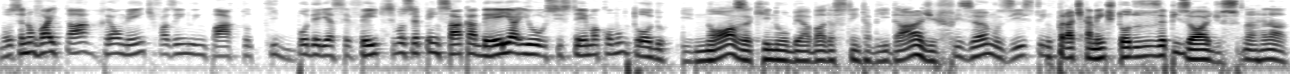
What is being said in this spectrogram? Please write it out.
você não vai estar tá realmente fazendo o impacto que poderia ser feito se você pensar a cadeia e o sistema como um todo. E nós aqui no Beabá da Sustentabilidade frisamos isso em praticamente todos os episódios, né, Renato?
